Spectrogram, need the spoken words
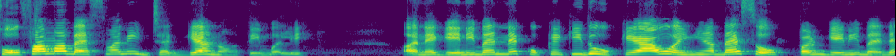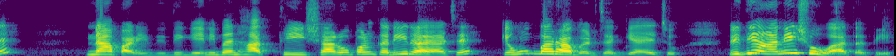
સોફામાં બેસવાની જગ્યા નહોતી મળી. અને ગેનીબેનને કોકે કીધું કે આવો અહીંયા બેસો. પણ ગેનીબેને ના પાડી દીધી. ગેનીબેન હાથથી ઈશારો પણ કરી રહ્યા છે કે હું બરાબર જગ્યાએ છું. દીદી આની શું વાત હતી?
